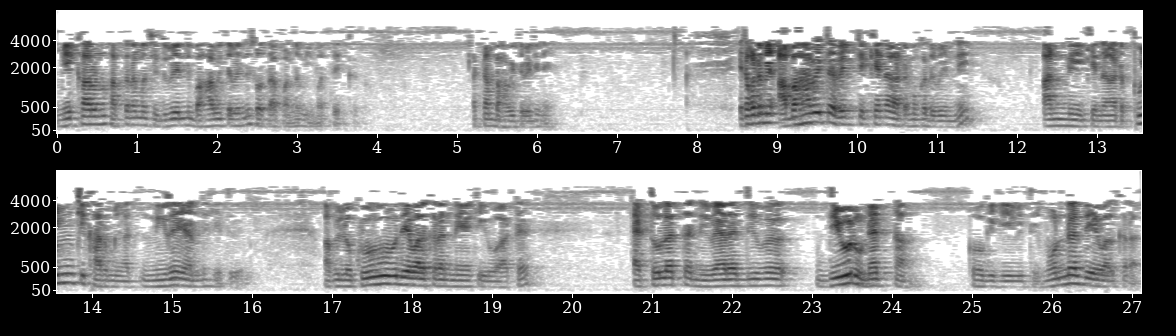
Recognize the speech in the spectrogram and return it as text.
මේ කරුණු හතරම සිදු වෙන්නේ භාවිත වෙන්නේ සෝතාපන්න වීමත් එක්ක. නැත්තම් භාවිත වෙන්නේ නෑ. එතකොට මේ අභාවිත වෙච්ච කෙනාට මොකද වෙන්නේ? අන්නේ කෙනාට පුංචි කර්මයක් නිරයන්ද හේතු වෙනවා. අපි ලොකු දේවල් කරන්නේ කිව්වට ඇතුළත නිවැරදිව දියුණු නැත්තම් කෝගේ ජීවිතේ මොන දේවල් කරත්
